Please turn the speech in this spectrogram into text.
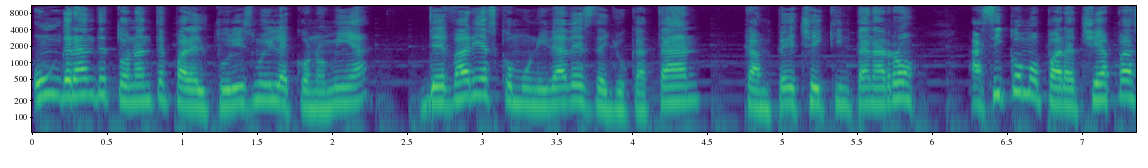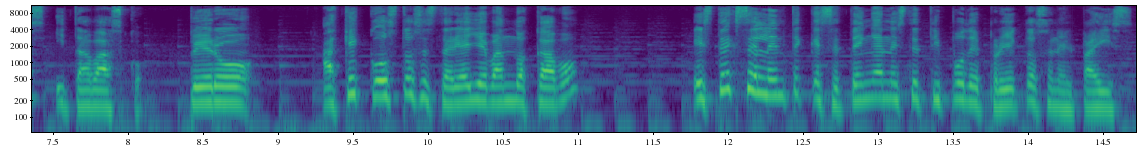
un gran detonante para el turismo y la economía de varias comunidades de Yucatán, Campeche y Quintana Roo, así como para Chiapas y Tabasco. Pero, ¿a qué costo se estaría llevando a cabo? Está excelente que se tengan este tipo de proyectos en el país.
